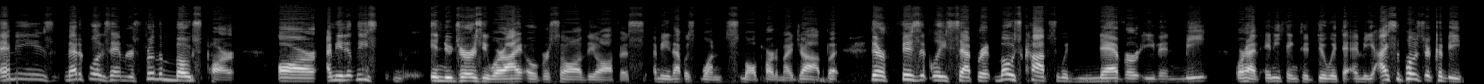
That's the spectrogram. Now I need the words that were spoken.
MEs, medical examiners, for the most part, are. I mean, at least in New Jersey, where I oversaw the office. I mean, that was one small part of my job, but they're physically separate. Most cops would never even meet or have anything to do with the ME. I suppose there could be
